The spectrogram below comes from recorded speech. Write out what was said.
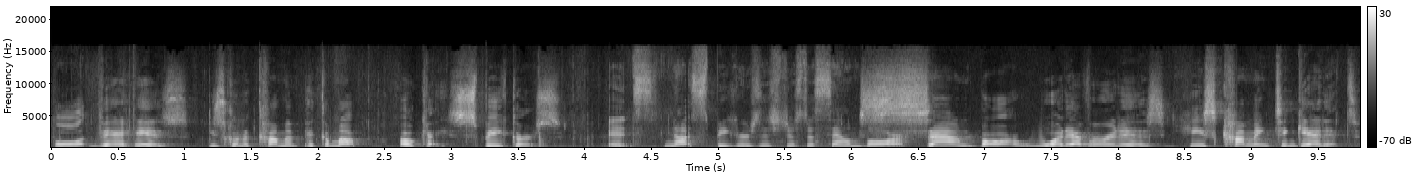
bought They're his. He's going to come and pick them up. Okay, speakers, It's not speakers, it's just a sound bar. sound bar, whatever it is, he's coming to get it.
